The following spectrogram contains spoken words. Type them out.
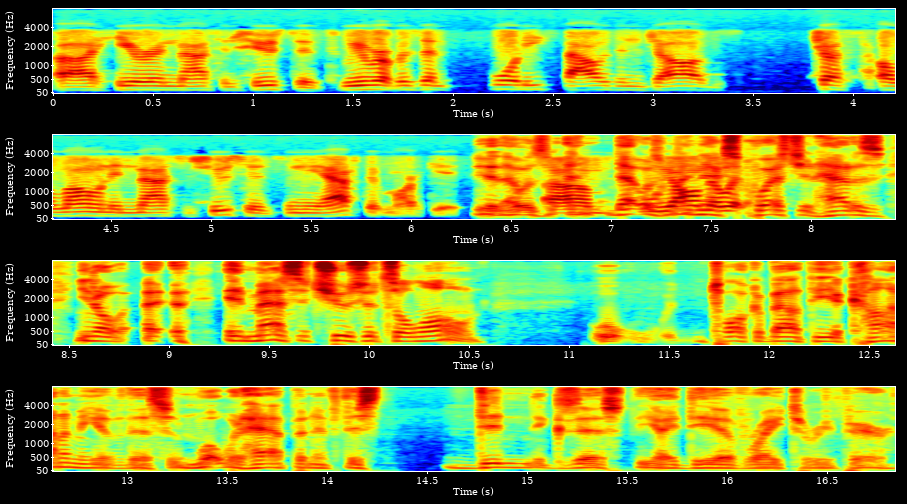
uh, here in Massachusetts. We represent 40,000 jobs just alone in Massachusetts in the aftermarket. Yeah, that was Um, that was my next question. How does you know uh, in Massachusetts alone? w- w- Talk about the economy of this and what would happen if this didn't exist. The idea of right to repair.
